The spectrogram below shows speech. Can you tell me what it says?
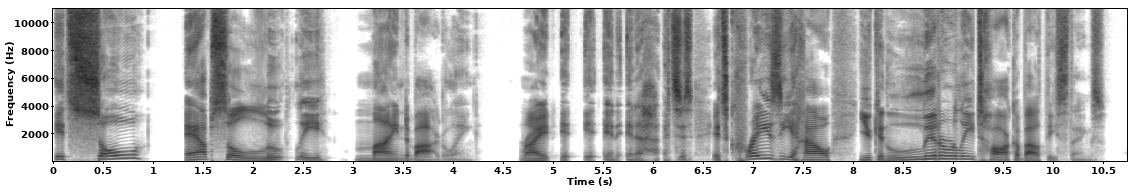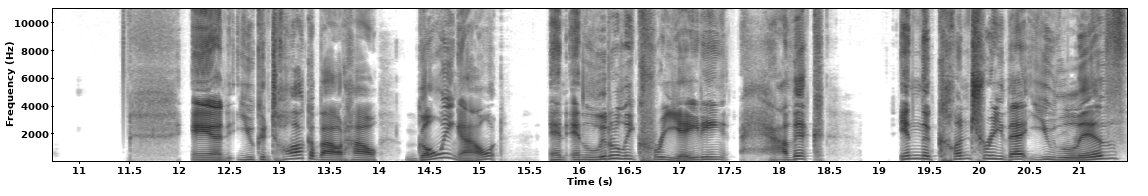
it's so absolutely mind-boggling right it, it, and uh, it's just it's crazy how you can literally talk about these things and you can talk about how going out and and literally creating havoc in the country that you live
